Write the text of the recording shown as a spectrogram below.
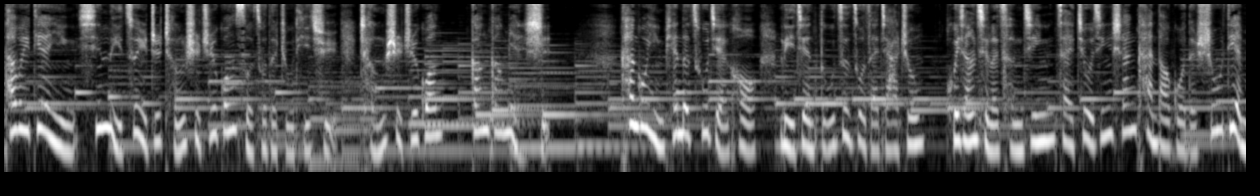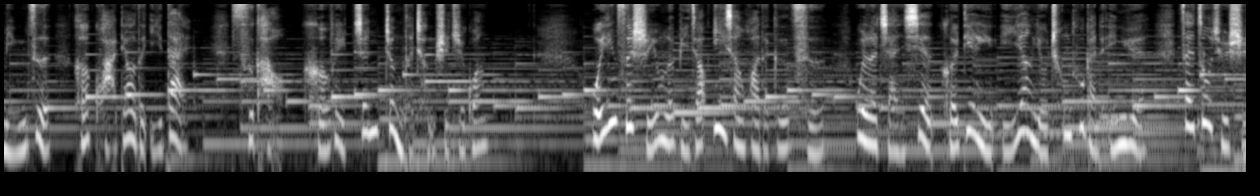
他为电影《心理最之城市之光》所做的主题曲《城市之光》刚刚面世。看过影片的粗剪后，李健独自坐在家中，回想起了曾经在旧金山看到过的书店名字和垮掉的一代，思考何谓真正的城市之光。我因此使用了比较意象化的歌词。为了展现和电影一样有冲突感的音乐，在作曲时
